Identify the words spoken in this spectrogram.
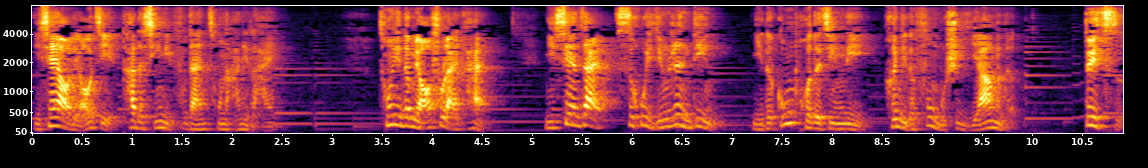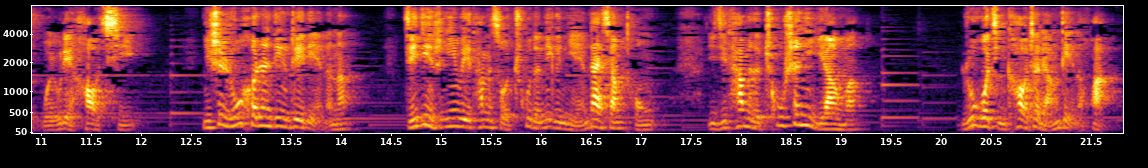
你先要了解他的心理负担从哪里来。从你的描述来看，你现在似乎已经认定你的公婆的经历和你的父母是一样的。对此我有点好奇，你是如何认定这一点的呢？仅仅是因为他们所处的那个年代相同，以及他们的出身一样吗？如果仅靠这两点的话，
